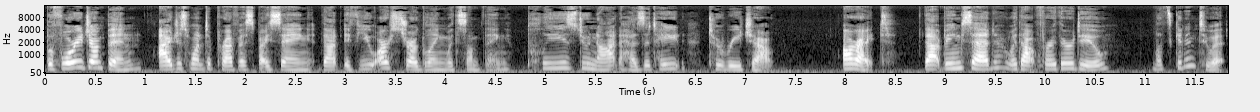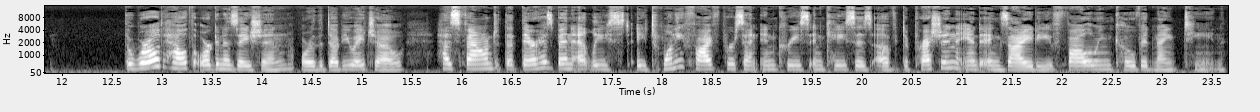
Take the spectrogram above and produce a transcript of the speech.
Before we jump in, I just want to preface by saying that if you are struggling with something, please do not hesitate to reach out. All right, that being said, without further ado, let's get into it. The World Health Organization, or the WHO, has found that there has been at least a 25% increase in cases of depression and anxiety following COVID 19.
